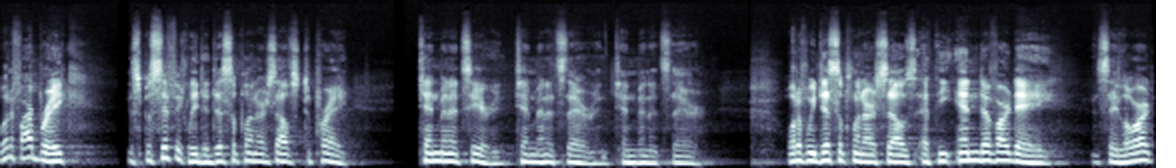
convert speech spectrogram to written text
what if our break is specifically to discipline ourselves to pray? 10 minutes here, and 10 minutes there, and 10 minutes there. What if we discipline ourselves at the end of our day and say, Lord,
